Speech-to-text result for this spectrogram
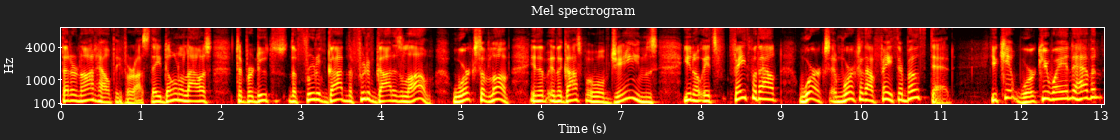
that are not healthy for us. They don't allow us to produce the fruit of God, and the fruit of God is love, works of love. In the in the Gospel of James, you know, it's faith without works and works without faith. They're both dead. You can't work your way into heaven,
